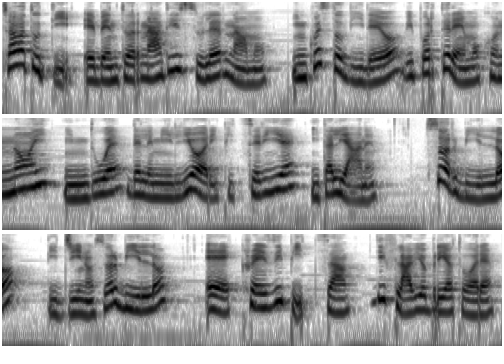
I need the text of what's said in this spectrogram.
Ciao a tutti e bentornati sull'Ernamo. In questo video vi porteremo con noi in due delle migliori pizzerie italiane. Sorbillo di Gino Sorbillo e Crazy Pizza di Flavio Briatore.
